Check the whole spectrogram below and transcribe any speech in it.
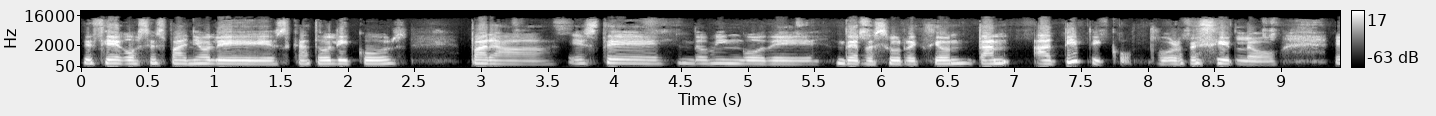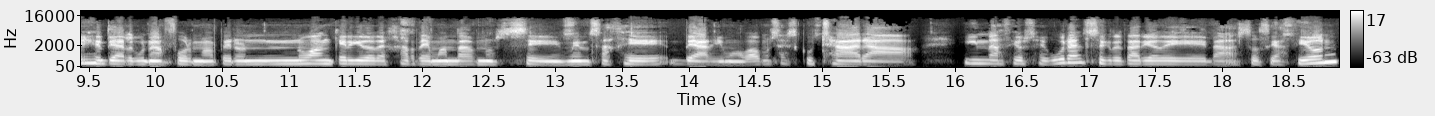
de Ciegos Españoles Católicos, para este domingo de, resurrección tan atípico, por decirlo eh, de alguna forma, pero no han querido dejar de mandarnos ese mensaje de ánimo. Vamos a escuchar a Ignacio Segura, el secretario de la asociación.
